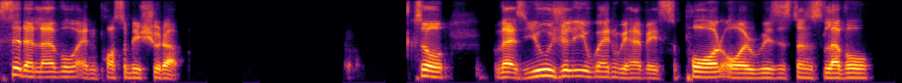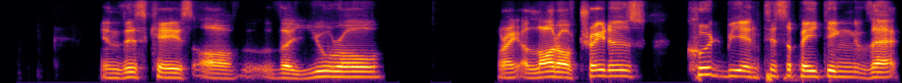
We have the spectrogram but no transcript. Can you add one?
sit at level, and possibly shoot up. So that's usually when we have a support or a resistance level in this case of the euro, right? A lot of traders could be anticipating that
